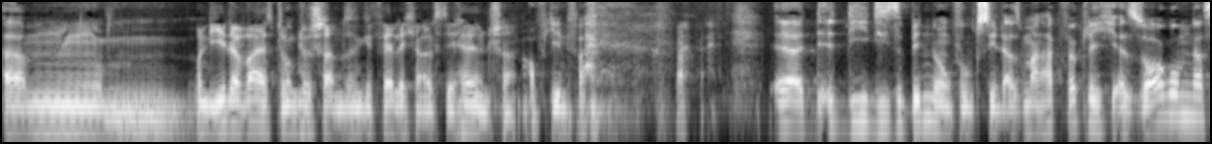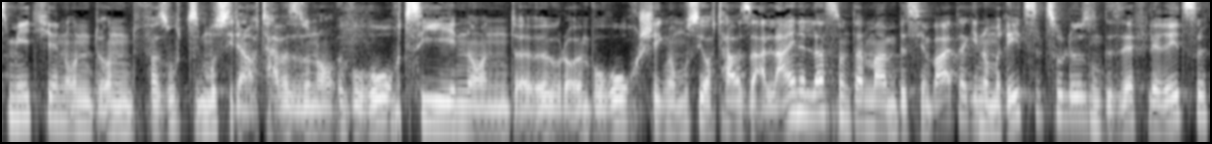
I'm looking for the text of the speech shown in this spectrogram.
Ähm, Und jeder weiß, dunkle Schatten sind gefährlicher als die hellen Schatten. auf jeden Fall. Äh, die, diese Bindung funktioniert. Also man hat wirklich äh, Sorge um das Mädchen und, und versucht, sie muss sie dann auch teilweise so noch irgendwo hochziehen und äh, oder irgendwo hochschicken. Man muss sie auch teilweise alleine lassen und dann mal ein bisschen weitergehen, um Rätsel zu lösen, sehr viele Rätsel.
